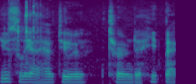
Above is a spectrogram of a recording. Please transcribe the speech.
Usually I have to turn the heat back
